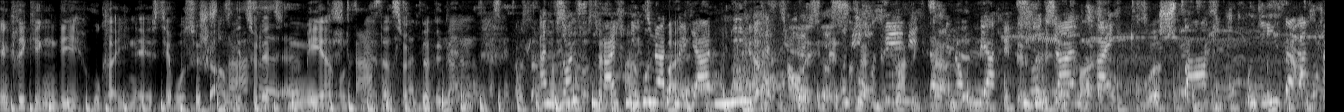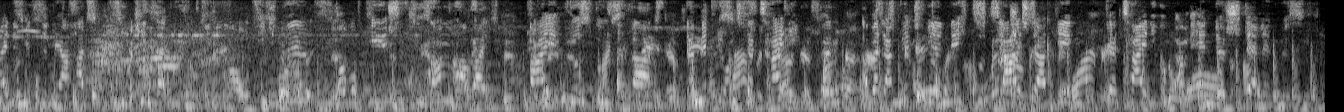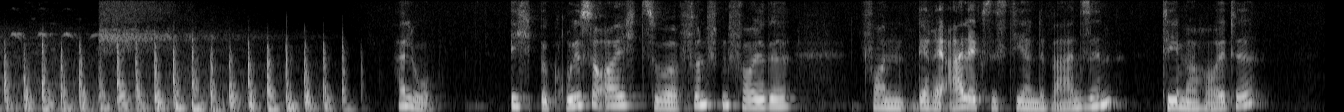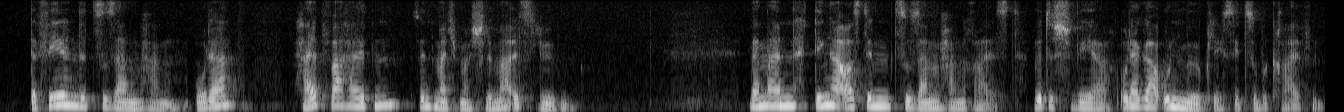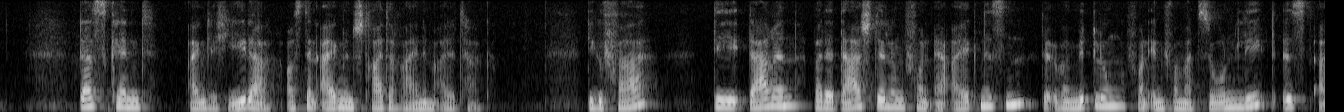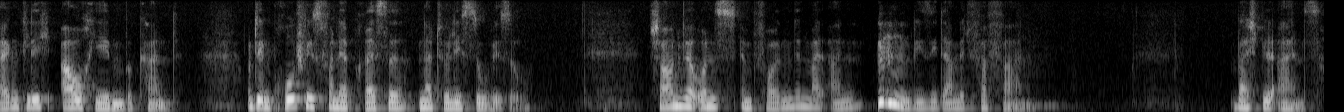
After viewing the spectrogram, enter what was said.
Im Krieg gegen die Ukraine ist die russische Armee zuletzt äh, mehr und mehr dazu übergegangen. Also Ansonsten reichen die 100 Milliarden niemals aus. Und ich will nicht, dass wir noch mehr im sozialen Bereich sparen und Lisa dann keine Mittel mehr hat für die Kinder, die sie dringend braucht. Ich will europäische Zusammenarbeit bei Rüstungsfragen, damit wir uns verteidigen können, aber damit wir nicht Sozialstaat gegen Verteidigung am Ende stellen müssen. Hallo, ich begrüße euch zur fünften Folge von Der real existierende Wahnsinn. Thema heute der fehlende Zusammenhang oder Halbwahrheiten sind manchmal schlimmer als Lügen. Wenn man Dinge aus dem Zusammenhang reißt, wird es schwer oder gar unmöglich, sie zu begreifen. Das kennt eigentlich jeder aus den eigenen Streitereien im Alltag. Die Gefahr, die darin bei der Darstellung von Ereignissen, der Übermittlung von Informationen liegt, ist eigentlich auch jedem bekannt. Und den Profis von der Presse natürlich sowieso. Schauen wir uns im Folgenden mal an, wie sie damit verfahren. Beispiel 1.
